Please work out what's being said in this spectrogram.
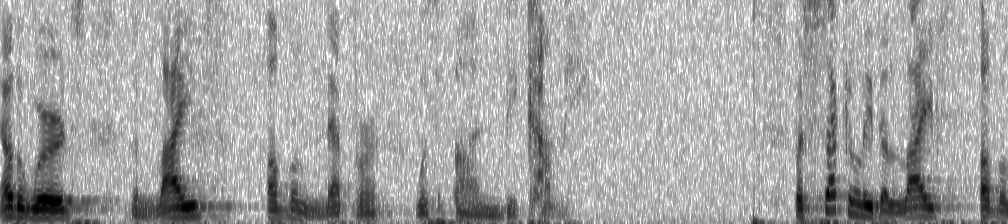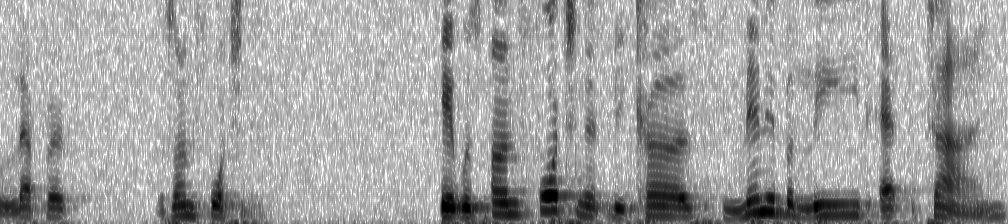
In other words, the life of a leper was unbecoming. But secondly, the life of a leper was unfortunate. It was unfortunate because many believed at the time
